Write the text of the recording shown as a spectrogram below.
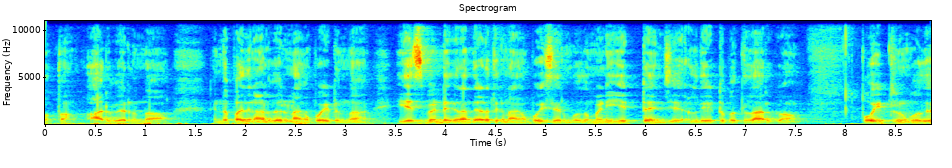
மொத்தம் ஆறு பேர் இருந்தோம். இந்த பதினாலு பேர் நாங்கள் போயிட்டு இருந்தோம். ஹஸ்பண்டுங்கிற அந்த இடத்துக்கு நாங்கள் போய் சேரும்போது மணி எட்டு அஞ்சு அல்லது எட்டு பத்து தான் இருக்கும். போயிட்டு இருக்கும்போது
